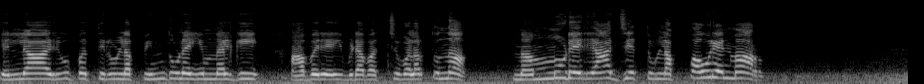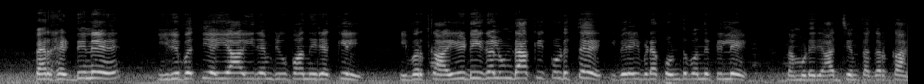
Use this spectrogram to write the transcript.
എല്ലാ രൂപത്തിലുള്ള പിന്തുണയും നൽകി അവരെ ഇവിടെ വച്ചു വളർത്തുന്ന നമ്മുടെ രാജ്യത്തുള്ള പൗരന്മാർ. പെർ ഹെഡിന് ഇരുപത്തി അയ്യായിരം രൂപ നിരക്കിൽ ഇവർക്ക് ഐ ഡികൾ ഉണ്ടാക്കി കൊടുത്ത് ഇവരെ ഇവിടെ കൊണ്ടുവന്നിട്ടില്ലേ? നമ്മുടെ രാജ്യം തകർക്കാൻ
